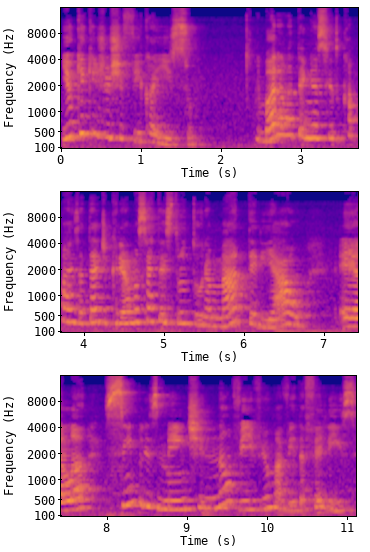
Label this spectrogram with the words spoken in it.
E o que, que justifica isso? Embora ela tenha sido capaz até de criar uma certa estrutura material, ela simplesmente não vive uma vida feliz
